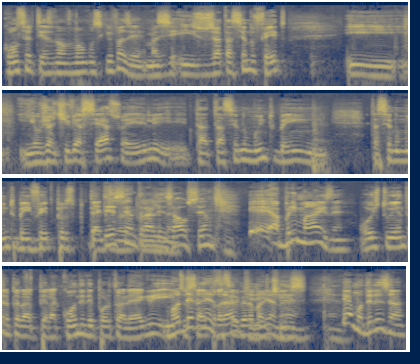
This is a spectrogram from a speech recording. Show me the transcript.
com certeza nós não vamos conseguir fazer, mas isso já está sendo feito e, e, eu já tive acesso a ele. Está tá sendo muito bem tá sendo muito bem feito pelos técnicos descentralizar o centro? É abrir mais né? Hoje tu entra pela, pela Conde de Porto Alegre e tu sai pela Severa Martins né? é. é. modernizar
